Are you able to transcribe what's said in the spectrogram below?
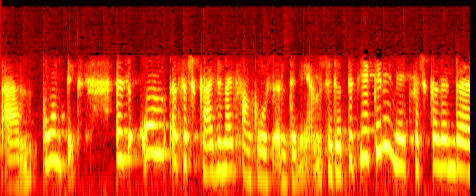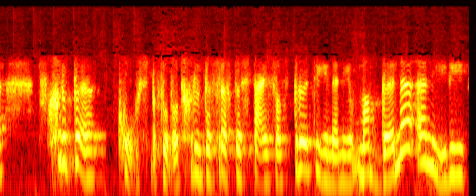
ehm um, konteks, is om 'n verskeidenheid van kos in te neem. So dit beteken nie net verskillende groepe kos, byvoorbeeld groente, vrugte, stysels, proteïene nie, maar binne in hierdie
